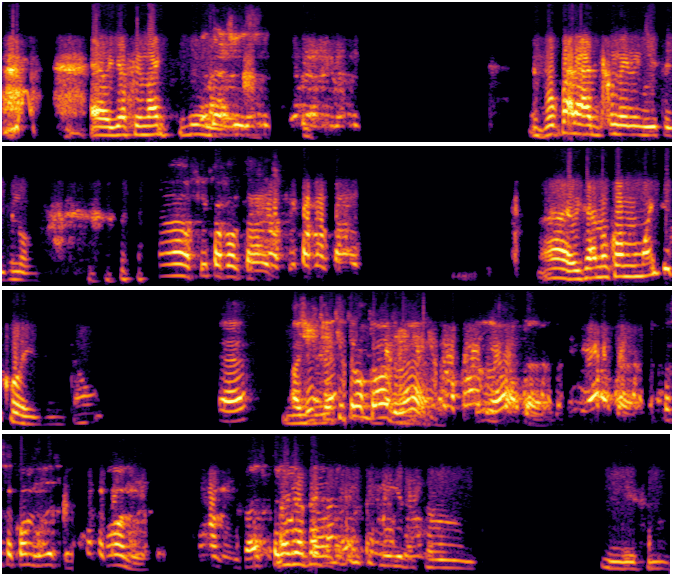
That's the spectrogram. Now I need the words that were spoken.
É, eu já fui mais disciplinado. Vou parar de comer linguiça de novo. Ah, fica à vontade. Ah, eu já não como um monte de coisa. Então. É. A gente tem que ir trocando, né? Tem essa. Você come isso, come. Mas até que eu não tenho comido tanto. Linguiça, não.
